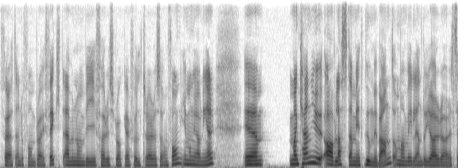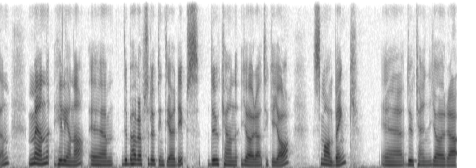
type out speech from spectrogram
för att ändå få en bra effekt, även om vi förespråkar fullt rörelseomfång i många övningar. Eh, man kan ju avlasta med ett gummiband om man vill ändå göra rörelsen. Men Helena, eh, du behöver absolut inte göra dips. Du kan göra, tycker jag, smalbänk Eh, Eh, du kan göra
